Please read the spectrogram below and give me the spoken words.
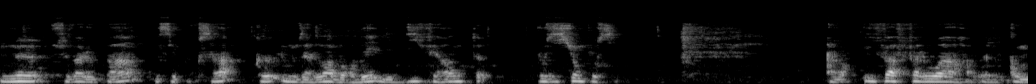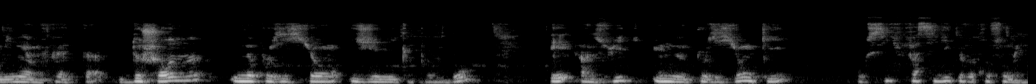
ne se valent pas et c'est pour ça que nous allons aborder les différentes positions possibles. Alors, il va falloir euh, combiner en fait deux choses, une position hygiénique pour le dos et ensuite une position qui aussi facilite votre sommeil.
